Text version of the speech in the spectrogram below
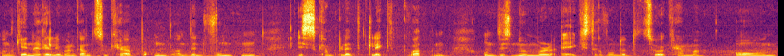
und generell über den ganzen Körper und an den Wunden ist komplett geleckt geworden und ist nur mal eine extra Wunde dazugekommen. Und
